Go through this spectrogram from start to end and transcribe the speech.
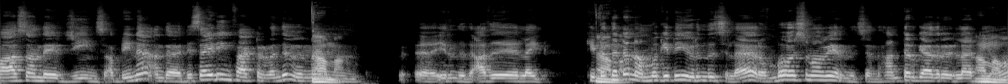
pass on their genes அப்படின்னு அந்த டிசைடிங் ஃபேக்டர் வந்து இருந்தது. அது லைக் கிட்டத்தட்ட நம்ம கிட்டயும் இருந்துச்சுல. ரொம்ப வருஷமாவே இருந்துச்சு. அந்த ஹண்டர் கேதர் இல்லாட்டியும்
